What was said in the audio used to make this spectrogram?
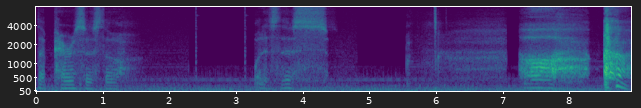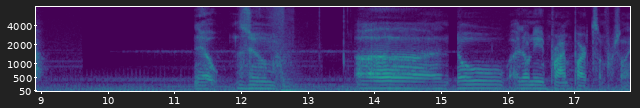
That Paracesis, though. What is this? Oh. no. Zoom. Uh, no, I don't need prime parts, unfortunately.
